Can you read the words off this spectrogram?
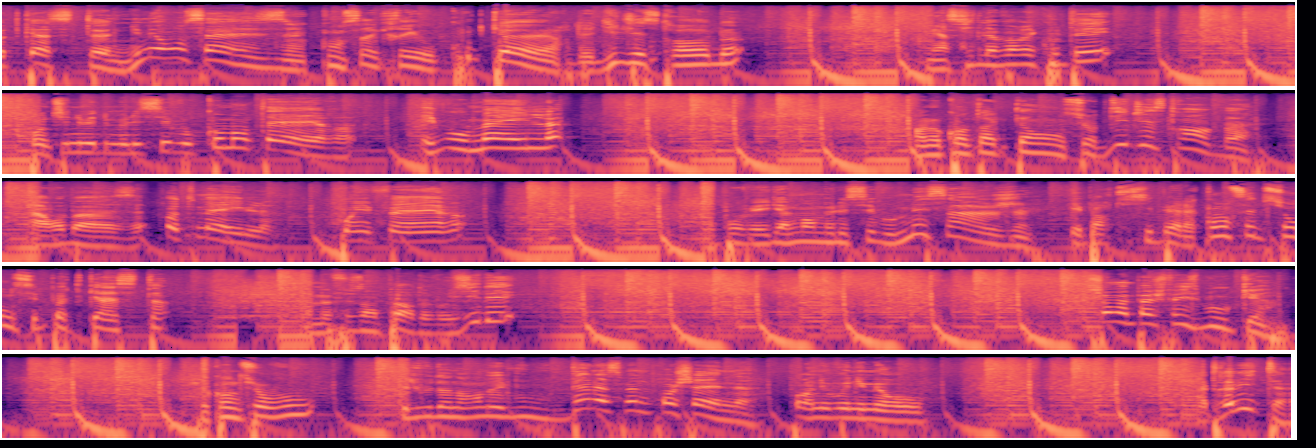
Podcast numéro 16 consacré au coup de cœur de DJ Strobe. Merci de l'avoir écouté. Continuez de me laisser vos commentaires et vos mails en me contactant sur djstrobe.hotmail.fr. Vous pouvez également me laisser vos messages et participer à la conception de ces podcasts en me faisant part de vos idées sur ma page Facebook. Je compte sur vous et je vous donne rendez-vous dès la semaine prochaine pour un nouveau numéro. A très vite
